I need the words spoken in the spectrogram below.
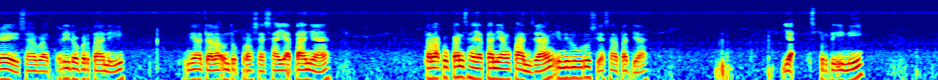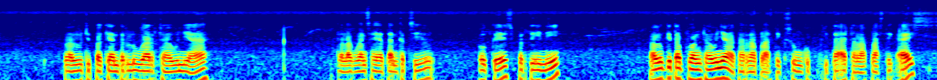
Oke, sahabat Ridho Bertani, ini adalah untuk proses sayatannya. Kita lakukan sayatan yang panjang, ini lurus ya sahabat ya. Ya, seperti ini. Lalu di bagian terluar daunnya, kita lakukan sayatan kecil oke seperti ini lalu kita buang daunnya karena plastik sungkup kita adalah plastik ice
